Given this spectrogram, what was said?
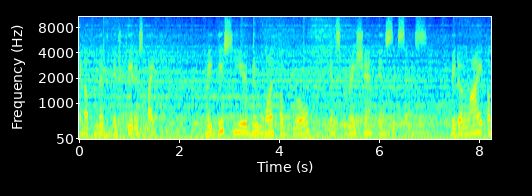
and uplift educators like you. May this year be one of growth, inspiration, and success. May the light of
